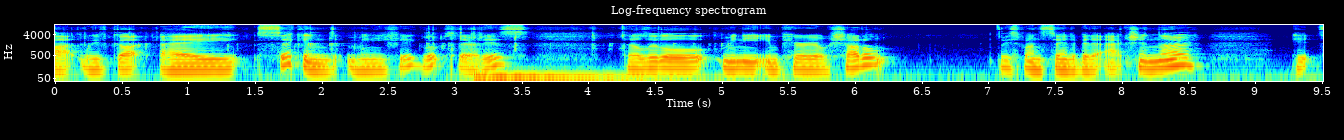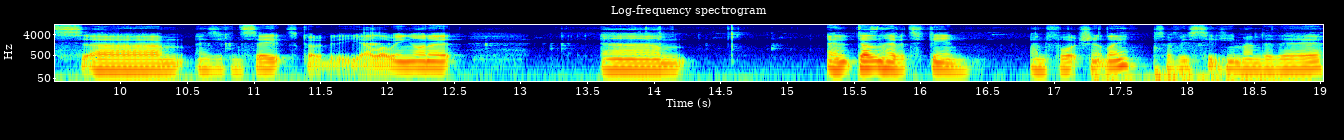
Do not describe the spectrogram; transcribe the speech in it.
But we've got a second minifig. Whoops, there it is. The little mini Imperial shuttle. This one's seen a bit of action though. It's, um, as you can see, it's got a bit of yellowing on it. Um, and it doesn't have its fin, unfortunately. So if we sit him under there,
